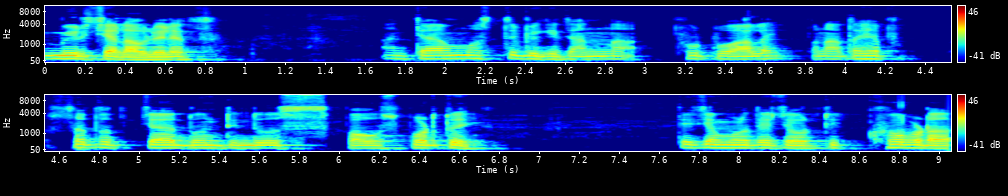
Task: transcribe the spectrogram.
मिरच्या लावलेल्या आहेत. आणि त्या मस्तपैकी त्यांना फुटवा आला आहे पण आता ह्या सततच्या दोन तीन दिवस पाऊस पडतो आहे त्याच्यामुळे त्याच्यावरती खोबडा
